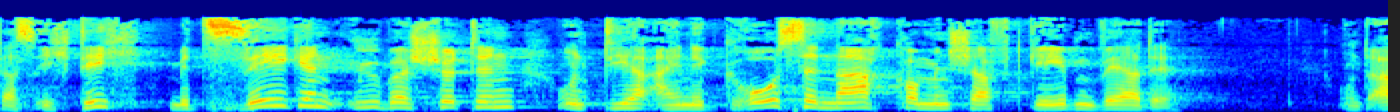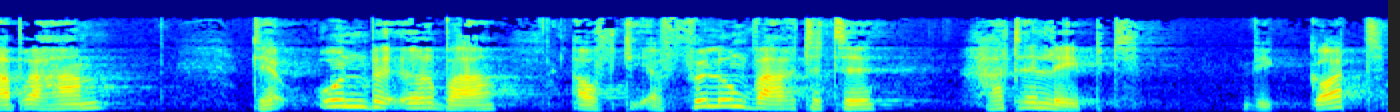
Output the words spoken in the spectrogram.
dass ich dich mit Segen überschütten und dir eine große Nachkommenschaft geben werde. Und Abraham, der unbeirrbar auf die Erfüllung wartete, hat erlebt, wie Gott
